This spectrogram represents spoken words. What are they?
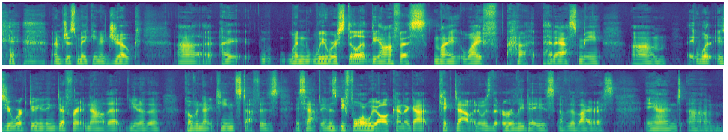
I'm just making a joke. Uh, I when we were still at the office, my wife uh, had asked me, um, "What is your work doing anything different now that you know the COVID nineteen stuff is is happening?" This is before we all kind of got kicked out, and it was the early days of the virus, and um,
